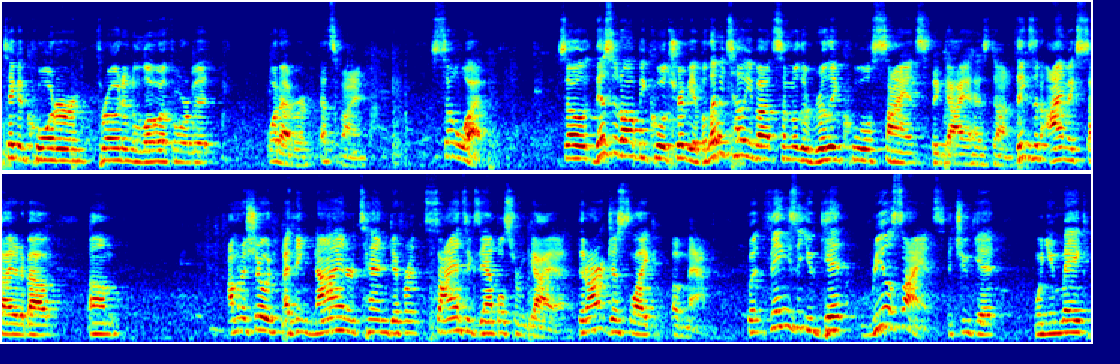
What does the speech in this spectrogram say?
Take a quarter, throw it into low Earth orbit, whatever, that's fine. So what? So this would all be cool trivia, but let me tell you about some of the really cool science that Gaia has done. Things that I'm excited about. Um, I'm going to show, I think, nine or ten different science examples from Gaia that aren't just like a map, but things that you get, real science that you get when you make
